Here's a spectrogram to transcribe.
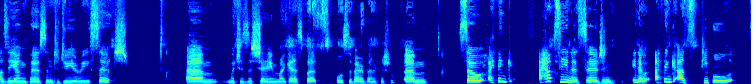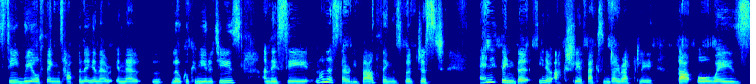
as a young person to do your research, um, which is a shame, I guess, but also very beneficial. Um, so I think I have seen a surge in, you know, I think as people see real things happening in their in their local communities and they see not necessarily bad things but just anything that you know actually affects them directly that always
